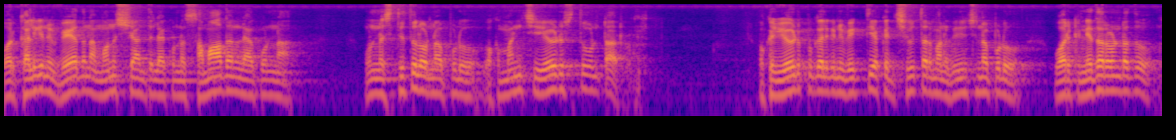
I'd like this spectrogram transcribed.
వారు కలిగిన వేదన మనశ్శాంతి లేకుండా సమాధానం లేకుండా ఉన్న స్థితిలో ఉన్నప్పుడు ఒక మంచి ఏడుస్తూ ఉంటారు. ఒక ఏడుపు కలిగిన వ్యక్తి యొక్క జీవితాన్ని మనం గురించినప్పుడు వారికి నిద్ర ఉండదు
